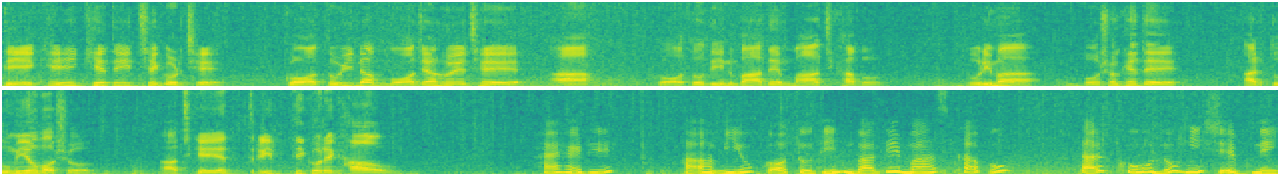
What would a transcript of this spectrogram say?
দেখেই খেতে ইচ্ছে করছে। কতই না মজা হয়েছে। আহ কতদিন বাদে মাছ খাব। বুড়িমা বসো খেতে আর তুমিও বসো। আজকে তৃপ্তি করে খাও। হ্যাঁ রে আমিও কতদিন বাদে মাছ খাব তার কোনো হিসেব নেই।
